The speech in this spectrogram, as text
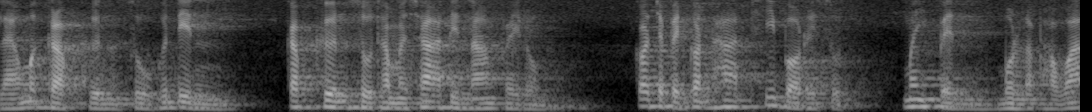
แล้วเมื่อกลับคืนสู่พื้นดิน กลับคืนสู่ธรรมชาติดินน้ำไฟลม ก็จะเป็นก้อนธาตุที่บริสุทธิ์ไม่เป็นมลภาวะ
